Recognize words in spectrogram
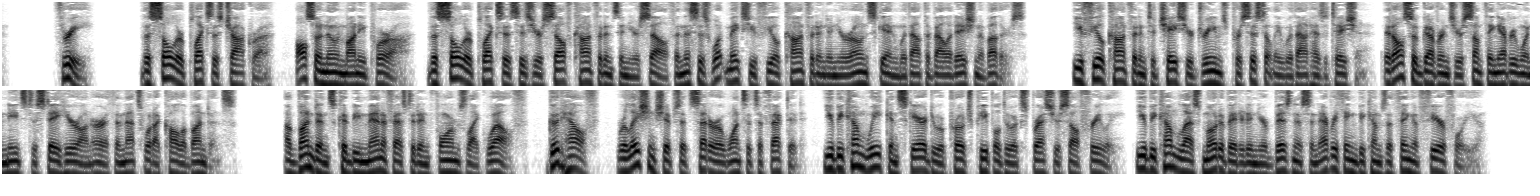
3. The solar plexus chakra, also known Manipura. The solar plexus is your self confidence in yourself, and this is what makes you feel confident in your own skin without the validation of others. You feel confident to chase your dreams persistently without hesitation. It also governs your something everyone needs to stay here on earth, and that's what I call abundance. Abundance could be manifested in forms like wealth, good health, relationships, etc. Once it's affected, you become weak and scared to approach people to express yourself freely. You become less motivated in your business and everything becomes a thing of fear for you.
